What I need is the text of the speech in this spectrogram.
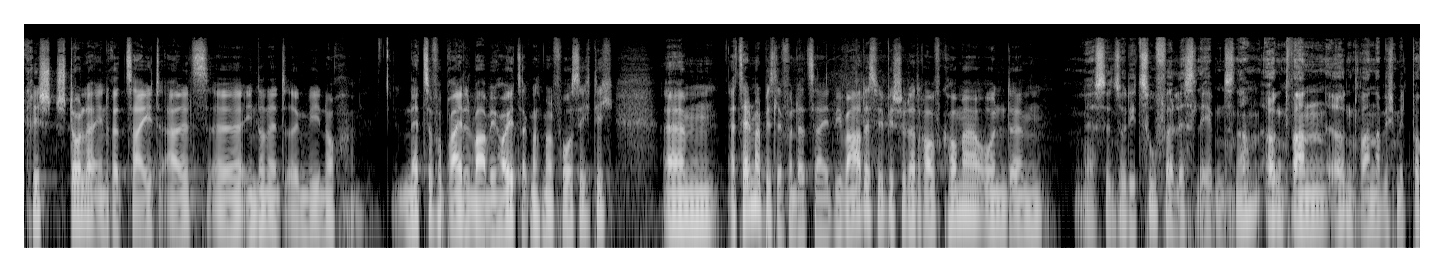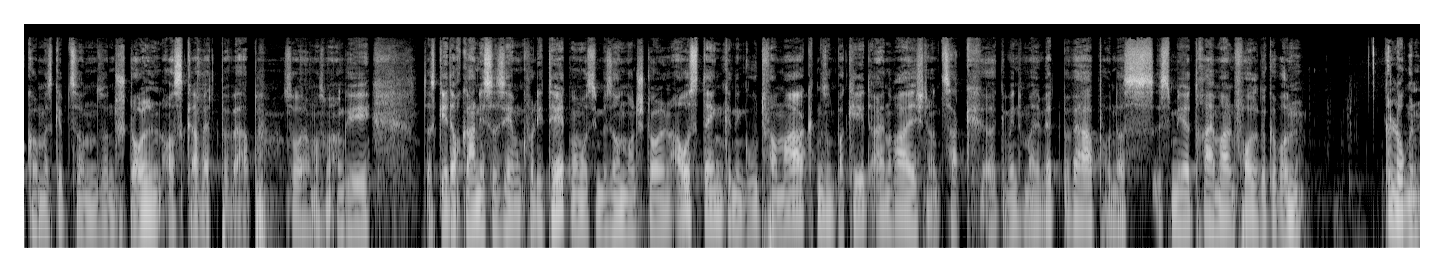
Christstoller in einer Zeit, als äh, Internet irgendwie noch nicht so verbreitet war wie heute, sagen wir es mal vorsichtig. Ähm, erzähl mal ein bisschen von der Zeit. Wie war das? Wie bist du da drauf gekommen? Und ähm, das sind so die Zufälle des Lebens. Ne? Irgendwann, irgendwann habe ich mitbekommen, es gibt so einen, so einen Stollen-Oscar-Wettbewerb. So, da muss man irgendwie das geht auch gar nicht so sehr um Qualität. Man muss den besonderen Stollen ausdenken, den gut vermarkten, so ein Paket einreichen und zack, äh, gewinnt man den Wettbewerb. Und das ist mir dreimal in Folge gewonnen, gelungen.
